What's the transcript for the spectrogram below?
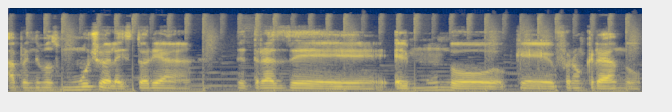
aprendemos mucho de la historia detrás de el mundo que fueron creando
